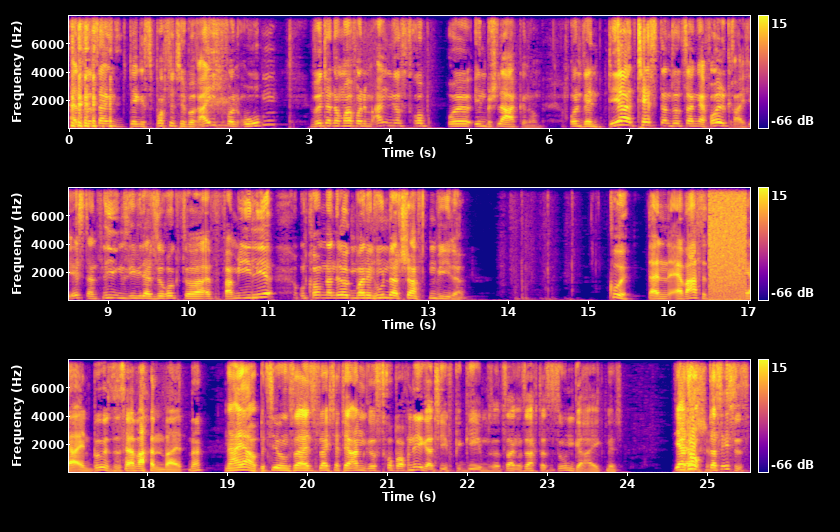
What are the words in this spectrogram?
Also sozusagen der gespottete Bereich von oben wird dann nochmal von dem Angriffstrupp äh, in Beschlag genommen. Und wenn der Test dann sozusagen erfolgreich ist, dann fliegen sie wieder zurück zur äh, Familie und kommen dann irgendwann in Hundertschaften wieder. Cool. Dann erwartet ja ein böses Erwachen bald, ne? Naja, beziehungsweise vielleicht hat der Angriffstrupp auch negativ gegeben, sozusagen, und sagt, das ist ungeeignet. Ja, Ja, doch, stimmt. das ist es.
